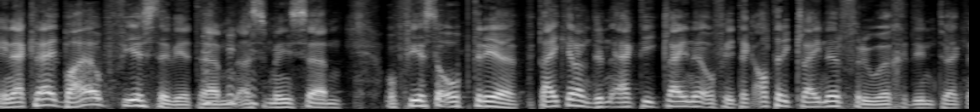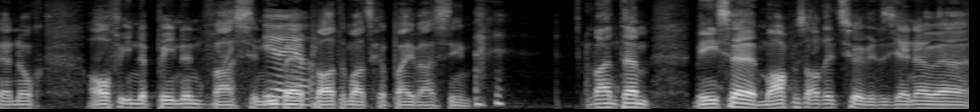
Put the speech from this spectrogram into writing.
En ek kry dit baie op feeste, weet jy, um, as mense um, op feeste optree. Partykeer dan doen ek die kleine of het ek altyd die kleiner verhoog gedoen toe ek nou nog half independent was en nie Ja, by 'n ja. platemaatskappy was nie. Want ehm um, mense maak mos altyd so, weet as jy nou 'n uh,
